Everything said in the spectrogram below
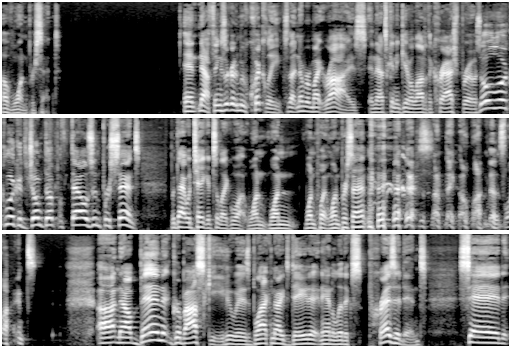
of 1%. And now things are going to move quickly, so that number might rise, and that's going to give a lot of the crash bros, oh look, look, it's jumped up a thousand percent. But that would take it to like what one one one point one percent, something along those lines. Uh, now Ben Graboske, who is Black Knight's data and analytics president, said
